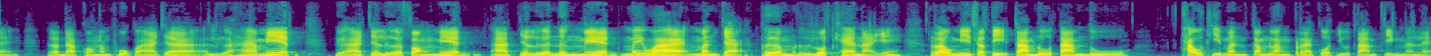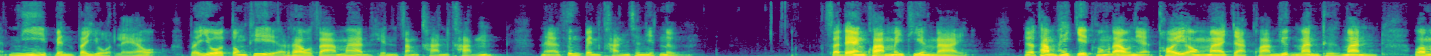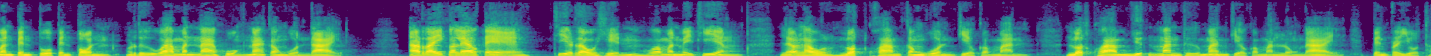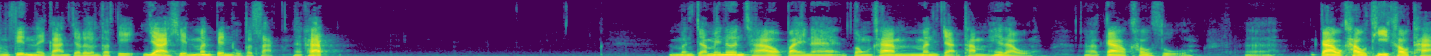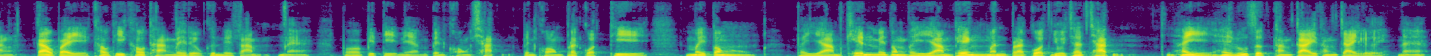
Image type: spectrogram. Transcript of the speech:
ระดับของน้ำพุก็อาจจะเหลือ5เมตร หรืออาจจะเหลือ2เมตร อาจจะเหลือ1เมตร ไม่ว่ามันจะเพิ่มหรือลดแค่ไหน เรามีสติตามรู้ตามดู เท่าที่มันกำลังปรากฏอยู่ตามจริงนั่นแหละ นี่เป็นประโยชน์แล้ว ประโยชน์ตรงที่เราสามารถเห็นสังขารขัน นะซึ่งเป็นขันชนิดหนึ่ง แสดงความไม่เที่ยงได้ แล้วทำให้จิตของเราเนี่ยถอยออกมาจากความยึดมั่นถือมั่น ว่ามันเป็นตัวเป็นตน หรือว่ามันน่าห่วงน่ากังวลได้ อะไรก็แล้วแต่ที่เราเห็นว่ามันไม่เที่ยง แล้วเราลดความกังวลเกี่ยวกับมัน ลดความยึดมั่นถือมั่นเกี่ยวกับมันลงได้ เป็นประโยชน์ทั้งสิ้นในการเจริญสติ อย่าเห็นมันเป็นอุปสรรคนะครับ มันจะไม่เนิ่นช้าออกไปนะ ตรงข้ามมันจะทำให้เราก้าวเข้าสู่ก้าวเข้าที่เข้าทาง ก้าวไปเข้าที่เข้าทางได้เร็วขึ้นด้วยซ้ำนะเพราะปิติเนี่ยเป็นของชัดเป็นของปรากฏที่ไม่ต้องพยายามเค้นไม่ต้องพยายามเพ่งมันปรากฏอยู่ชัดๆให้ให้รู้สึกทางกายทางใจเลยนะ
